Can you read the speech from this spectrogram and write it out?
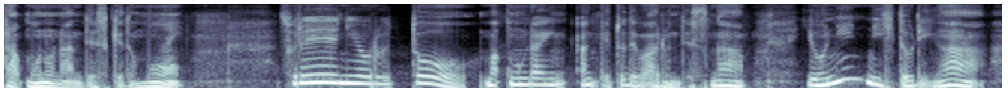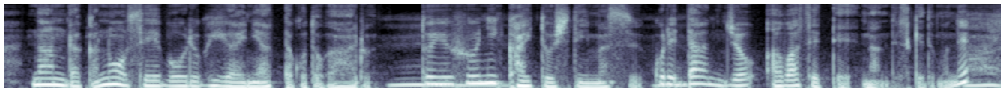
たものなんですけども、はいそれによると、まあ、オンラインアンケートではあるんですが、4人に1人が何らかの性暴力被害に遭ったことがあるというふうに回答しています。これ男女合わせてなんですけどもね。はい、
